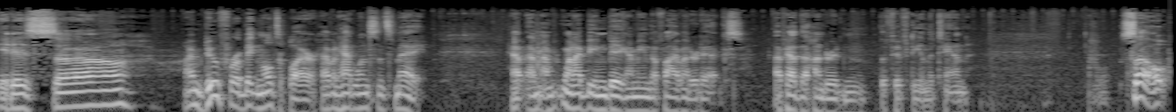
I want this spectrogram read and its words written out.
It is, uh, I'm due for a big multiplier. Haven't had one since May. Have, I'm, when I mean big, I mean the 500X. I've had the 100 and the 50 and the 10. So,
